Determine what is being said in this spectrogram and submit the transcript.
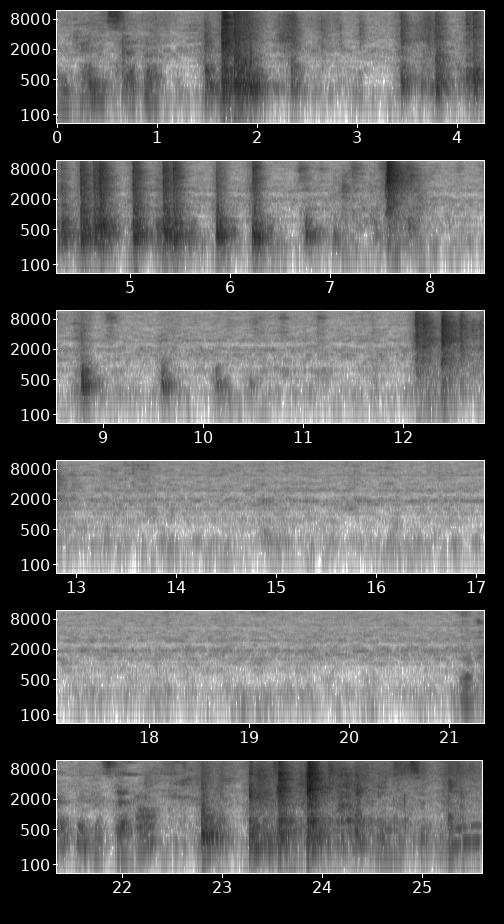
Okay. Step up. Okay, you can step off. And sit here.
